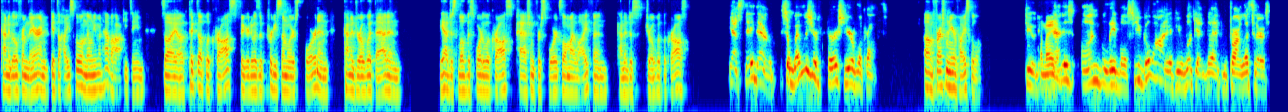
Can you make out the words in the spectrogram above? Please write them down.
kind of go from there and get to high school and don't even have a hockey team. So i uh, picked up lacrosse figured it was a pretty similar sport and kind of drove with that and yeah just love the sport of lacrosse passion for sports all my life and kind of just drove with lacrosse yeah, stay there. So when was your first year of lacrosse? Um, freshman year of high school. Dude, Amazing. that is unbelievable. So you go on, if you look at Nick for our listeners,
